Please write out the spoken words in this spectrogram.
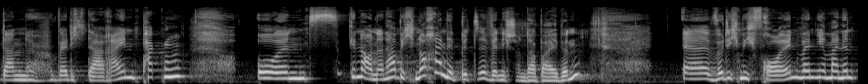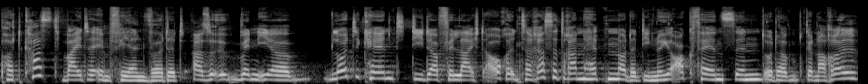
Dann werde ich da reinpacken. Und genau, und dann habe ich noch eine Bitte, wenn ich schon dabei bin äh, würde ich mich freuen, wenn ihr meinen Podcast weiterempfehlen würdet. Also äh, wenn ihr Leute kennt, die da vielleicht auch Interesse dran hätten oder die New York-Fans sind oder generell,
